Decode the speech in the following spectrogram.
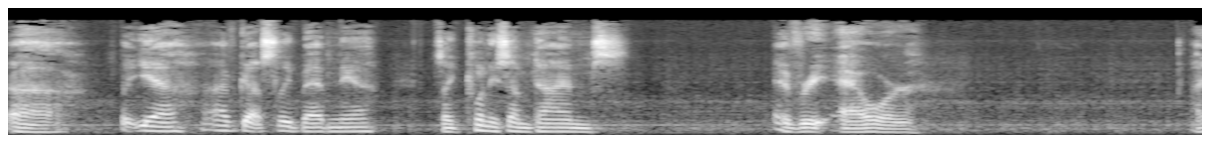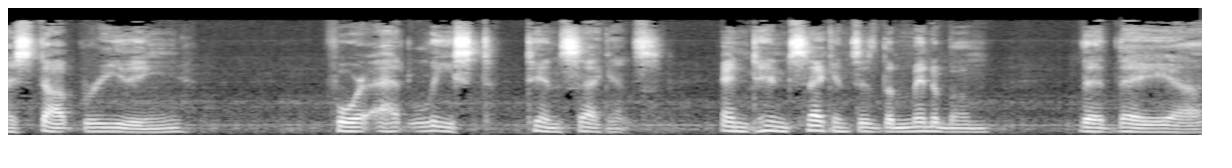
uh, but yeah, I've got sleep apnea. It's like 20 sometimes every hour I stop breathing for at least 10 seconds. And 10 seconds is the minimum that they, uh,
